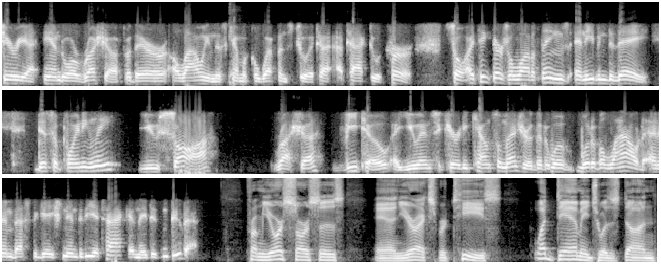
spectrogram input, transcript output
Syria and or Russia for their allowing this chemical weapons to attack, attack to occur. So I think there's a lot of things. And even today, disappointingly, you saw Russia veto a UN Security Council measure that would have allowed an investigation into the attack, and they didn't do that. From your sources and your expertise, what damage was done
